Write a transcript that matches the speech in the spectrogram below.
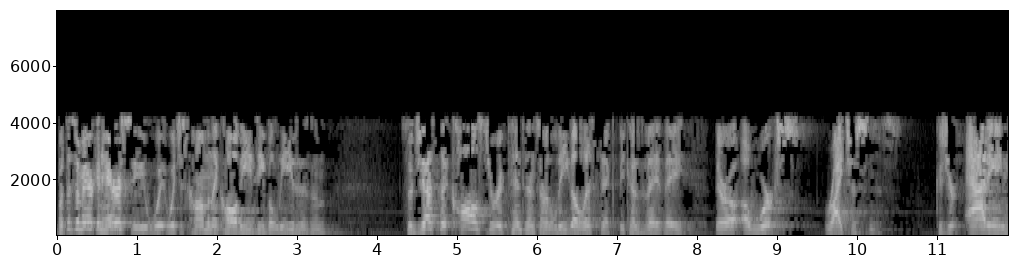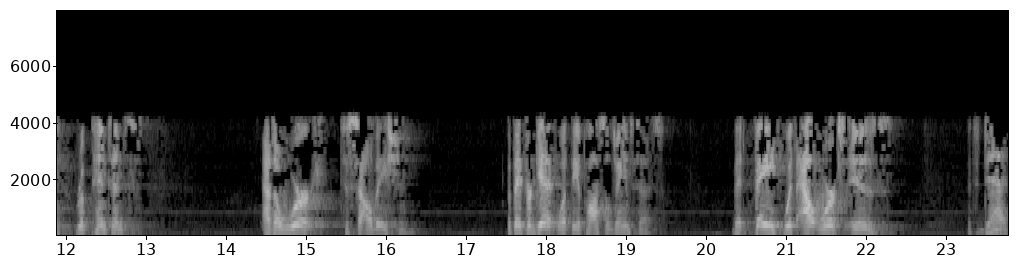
But this American heresy, which is commonly called easy believism, suggests that calls to repentance are legalistic because they, they, they're a, a works righteousness. Because you're adding repentance as a work to salvation. But they forget what the apostle James says. That faith without works is it's dead.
